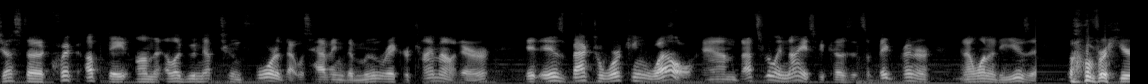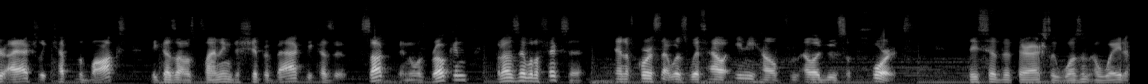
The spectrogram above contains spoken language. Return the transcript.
Just a quick update on the Elegoo Neptune 4 that was having the Moonraker timeout error. It is back to working well, and that's really nice because it's a big printer and I wanted to use it. Over here, I actually kept the box because I was planning to ship it back because it sucked and was broken, but I was able to fix it. And of course, that was without any help from Elegoo support. They said that there actually wasn't a way to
